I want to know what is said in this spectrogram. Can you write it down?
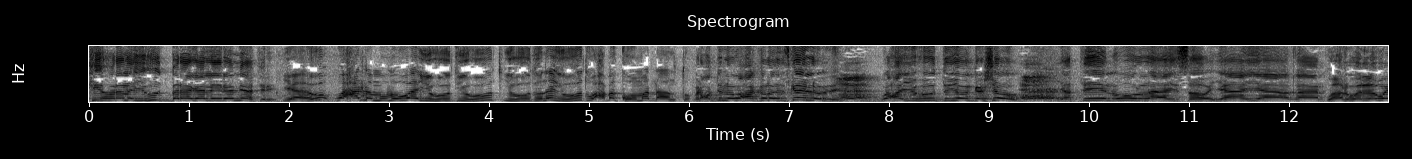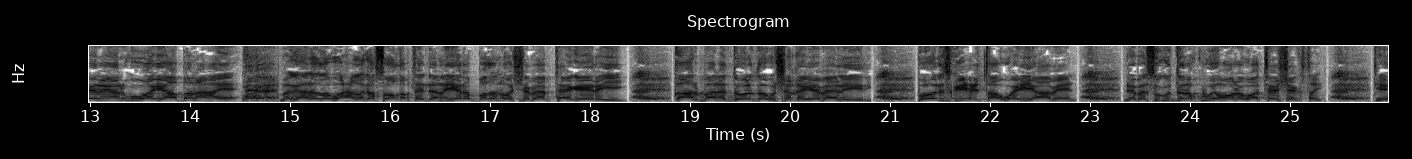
kii horena yuhuud baraagaa la yidhaa miyaa tidhi yaahu waxa dhammuba waa yuhuud yuhuud yuhuuduna yuhuud waxba kuuma dhaanto. War cabdullow waxaa kaloo iska ilowday. Waxa yuhuuddu yoon gashow yatiin uu lahayso yaa yaaqaan waar wallaweynay anigu waa yaabanahaye magaalada waxa laga soo qabtay dhallinyaro badan oo shabaab taageerayey qaar baana dowladda u shaqeeya baa la yidhi. Booliskii xitaa way yaabeen. Nabadsugudduna kuwii hore waa tee sheegtay. Dee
